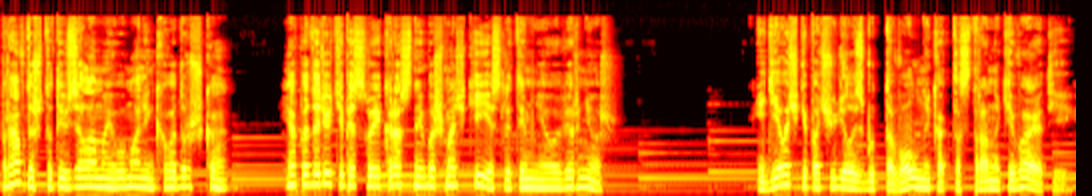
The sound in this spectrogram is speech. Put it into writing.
«Правда, что ты взяла моего маленького дружка? Я подарю тебе свои красные башмачки, если ты мне его вернешь». И девочке почудилось, будто волны как-то странно кивают ей.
